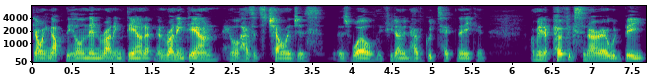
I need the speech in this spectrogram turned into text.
going up the hill and then running down it. And running downhill has its challenges as well if you don't have good technique. And I mean, a perfect scenario would be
